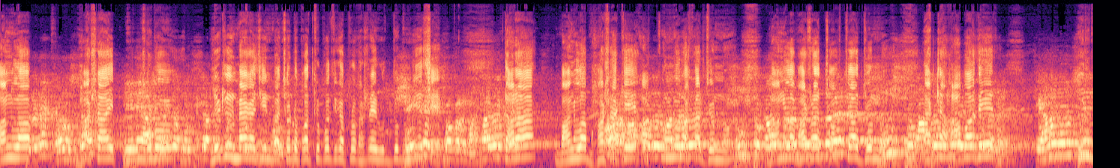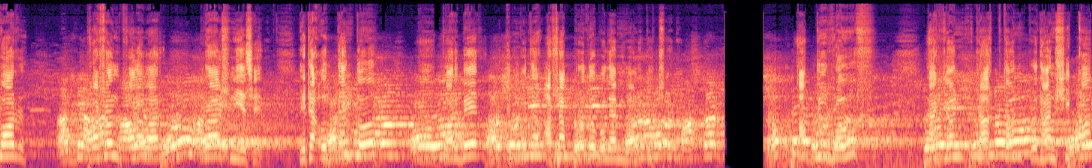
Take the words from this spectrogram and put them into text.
বাংলা ভাষায় ছোট লিটল ম্যাগাজিন বা ছোট পত্রপত্রিকা প্রকাশের উদ্যোগ নিয়েছে, তারা বাংলা ভাষাকে অক্ষুণ্ণ রাখার জন্য, বাংলা ভাষার চর্চার জন্য একটা আবাদের উর্বর ফসল ফলাবার প্রয়াস নিয়েছে। এটা অত্যন্ত গর্বের এবং এটা আশাপ্রদ বলে আমি মনে করছি। আব্দুর রৌফ একজন প্রাক্তন প্রধান শিক্ষক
